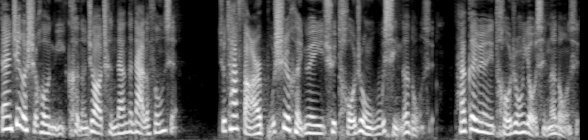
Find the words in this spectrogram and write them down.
但是这个时候你可能就要承担更大的风险，就他反而不是很愿意去投这种无形的东西。他更愿意投这种有形的东西，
